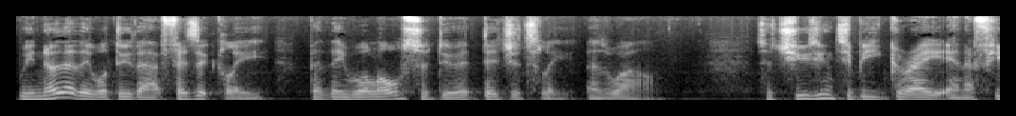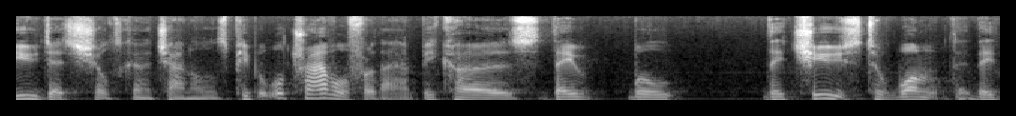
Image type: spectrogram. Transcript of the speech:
We know that they will do that physically, but they will also do it digitally as well. So choosing to be great in a few digital kind of channels, people will travel for that because they will they choose to want they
